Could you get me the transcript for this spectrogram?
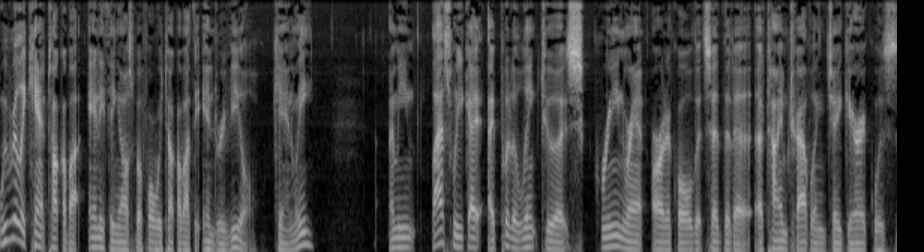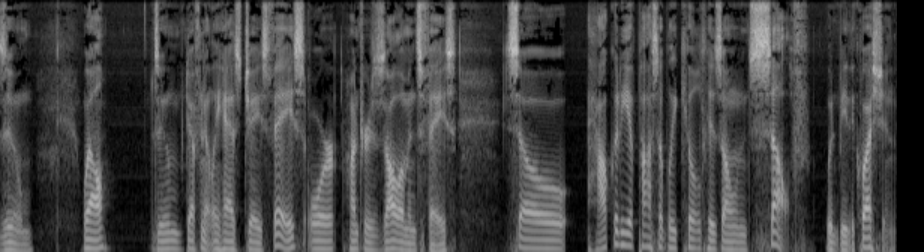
We really can't talk about anything else before we talk about the end reveal, can we? I mean, last week I, I put a link to a Screen Rant article that said that a, a time traveling Jay Garrick was Zoom. Well, Zoom definitely has Jay's face or Hunter Zolomon's face. So, how could he have possibly killed his own self? Would be the question.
